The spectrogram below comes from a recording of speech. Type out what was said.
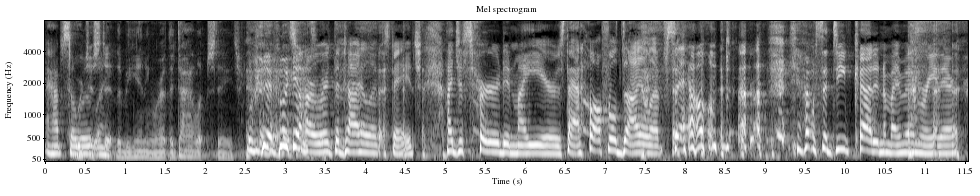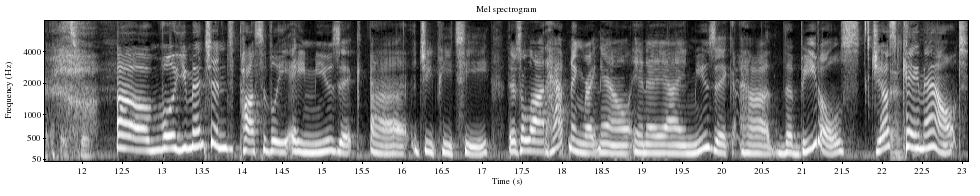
Absolutely. We're just at the beginning. We're at the dial-up stage. we are. We're at the dial-up stage. I just heard in my ears that awful dial-up sound. that was a deep cut into my memory there. That's right. Um, well, you mentioned possibly a music uh, GPT. There's a lot happening right now in AI and music. Uh, the Beatles just That's came out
